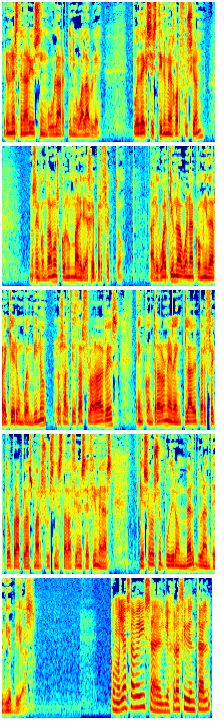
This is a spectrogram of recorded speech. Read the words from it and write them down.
en un escenario singular, inigualable. ¿Puede existir mejor fusión? Nos encontramos con un maridaje perfecto. Al igual que una buena comida requiere un buen vino, los artistas florales encontraron el enclave perfecto para plasmar sus instalaciones efímeras, que solo se pudieron ver durante diez días. Como ya sabéis, al viajero occidental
